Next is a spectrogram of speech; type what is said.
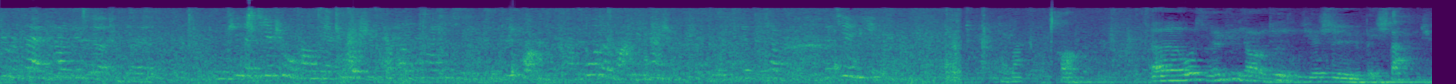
就是在他这个呃鲁迅的接受方面，如果是想要对他进行推广和传播的话，那什么是有一些比较可行的建议？好吧。好，呃，我首先注意到这位同学是北师大同学，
